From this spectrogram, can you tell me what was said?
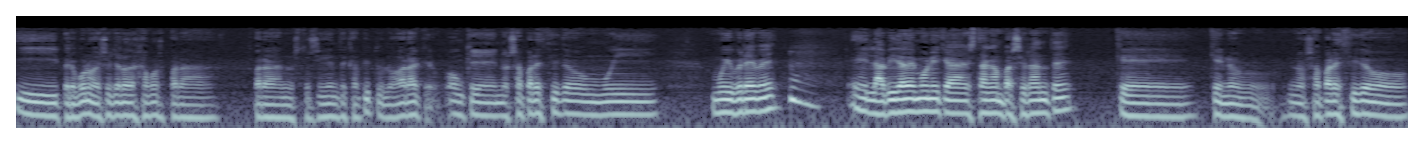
Y, pero bueno, eso ya lo dejamos para, para nuestro siguiente capítulo. Ahora, que, aunque nos ha parecido muy, muy breve, eh, la vida de Mónica es tan apasionante que, que nos ha parecido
